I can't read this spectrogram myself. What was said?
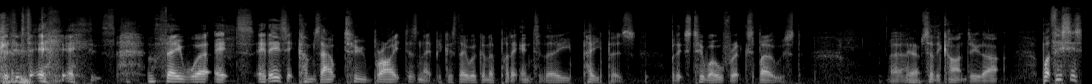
it is. They were. It's. It is. It comes out too bright, doesn't it? Because they were going to put it into the papers, but it's too overexposed, uh, Yeah. so they can't do that. But this is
